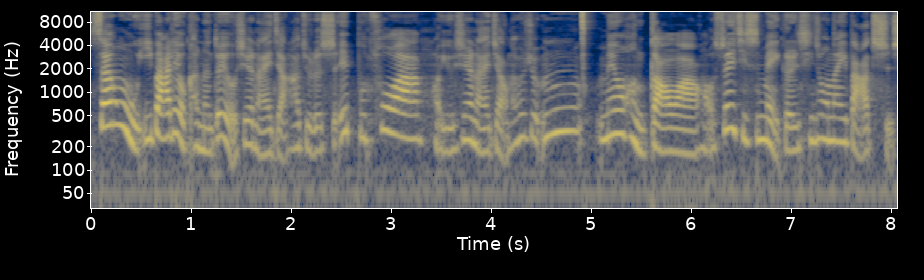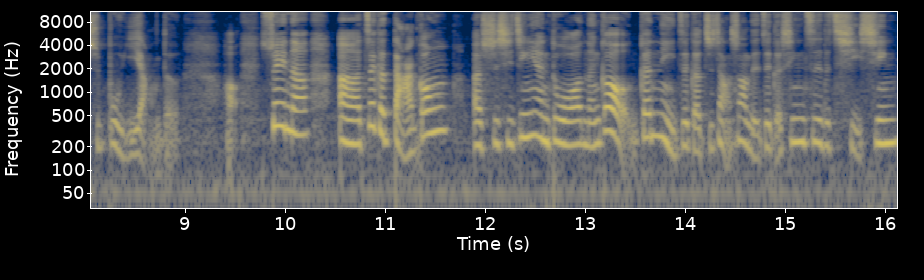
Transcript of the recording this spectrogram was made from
三五一八六可能对有些人来讲，他觉得是诶不错啊。好，有些人来讲，他会觉得嗯没有很高啊。好，所以其实每个人心中那一把尺是不一样的。好，所以呢，呃，这个打工呃实习经验多，能够跟你这个职场上的这个薪资的起薪，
